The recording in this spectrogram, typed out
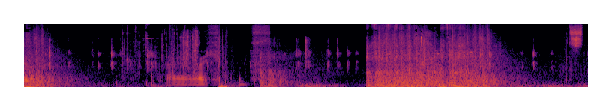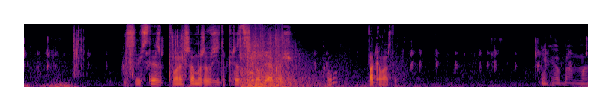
jeden. Eee, c- Osobiste jest może wrócić dopiero za 3 rundy jakoś. U, Paka masz tu. Jechał Bambas.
